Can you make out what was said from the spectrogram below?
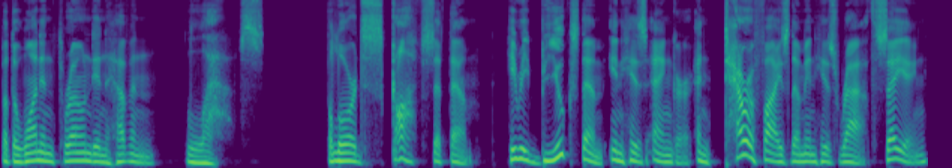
But the one enthroned in heaven laughs. The Lord scoffs at them. He rebukes them in his anger and terrifies them in his wrath, saying,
